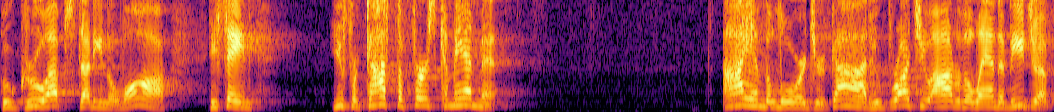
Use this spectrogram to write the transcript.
who grew up studying the law, he's saying, You forgot the first commandment. I am the Lord your God who brought you out of the land of Egypt,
